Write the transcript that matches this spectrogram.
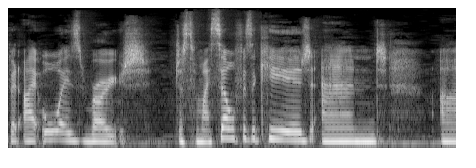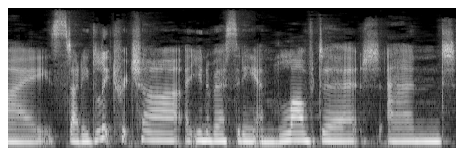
but I always wrote just for myself as a kid and I studied literature at university and loved it and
